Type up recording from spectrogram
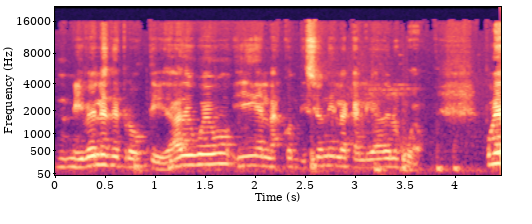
niveles de productividad de huevo y en las condiciones y la calidad de los huevos. Puede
